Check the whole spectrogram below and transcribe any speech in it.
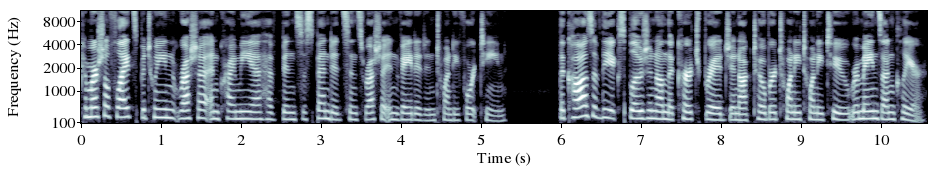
Commercial flights between Russia and Crimea have been suspended since Russia invaded in 2014. The cause of the explosion on the Kerch Bridge in October 2022 remains unclear.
